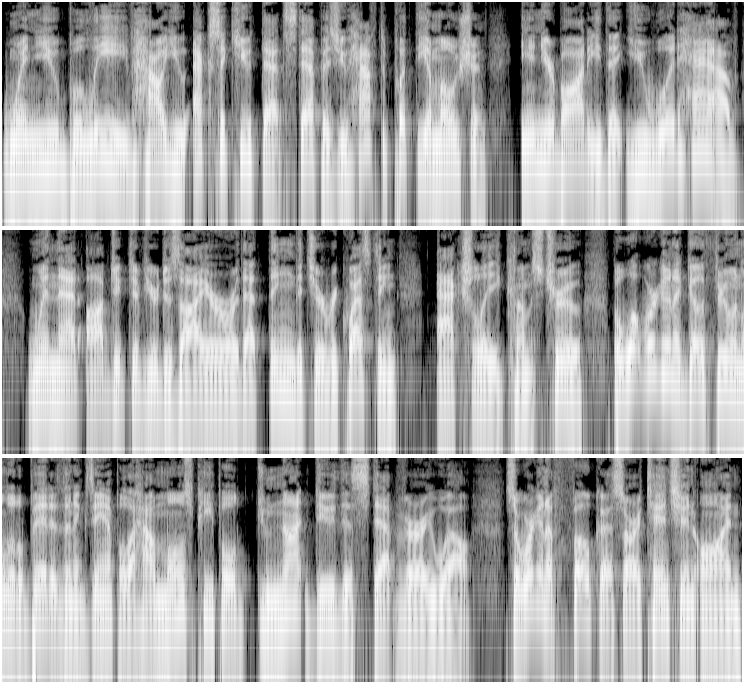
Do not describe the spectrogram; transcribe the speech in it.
when you believe how you execute that step is you have to put the emotion in your body that you would have when that object of your desire or that thing that you're requesting actually comes true. But what we're going to go through in a little bit is an example of how most people do not do this step very well. So we're going to focus our attention on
